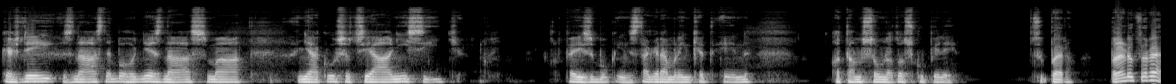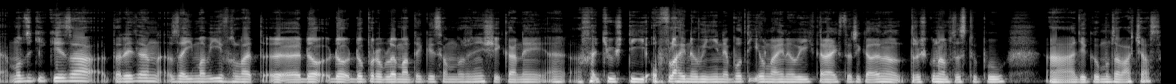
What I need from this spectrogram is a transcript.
každý z nás nebo hodně z nás má nějakou sociální síť, Facebook, Instagram, LinkedIn a tam jsou na to skupiny. Super. Pane doktore, moc díky za tady ten zajímavý vhled eh, do, do, do problematiky samozřejmě šikany, eh, ať už tý offlineový nebo tý onlineový, která, jak jste říkali, no, trošku nám sestupu a děkuji moc za váš čas.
